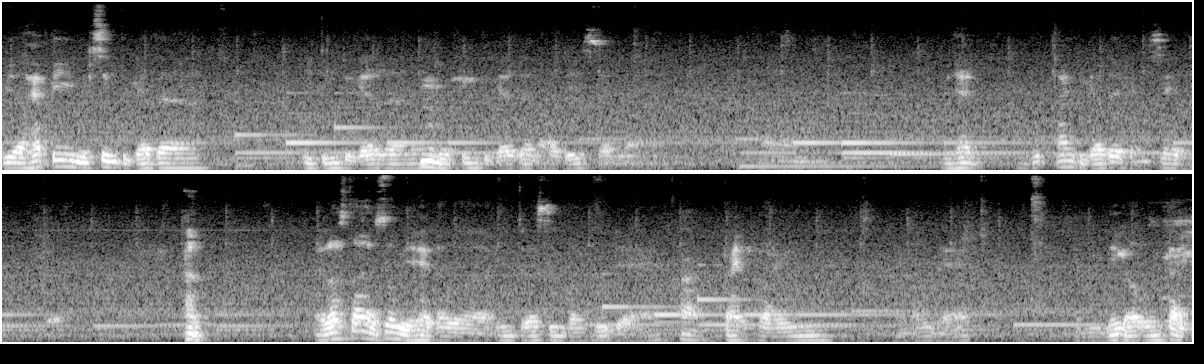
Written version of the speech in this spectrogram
we are happy mixing together, eating together, Hmm. joking together, and all this. And uh, uh, we had good time together, you can say. And last time also we had our interesting boyhood there, Ah. kite flying and all that. And we make our own kite.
